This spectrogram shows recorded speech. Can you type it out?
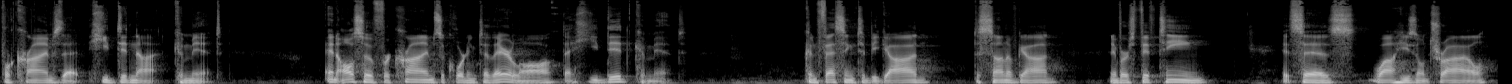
for crimes that he did not commit, and also for crimes according to their law that he did commit confessing to be God, the Son of God. And in verse 15, it says, while he's on trial,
